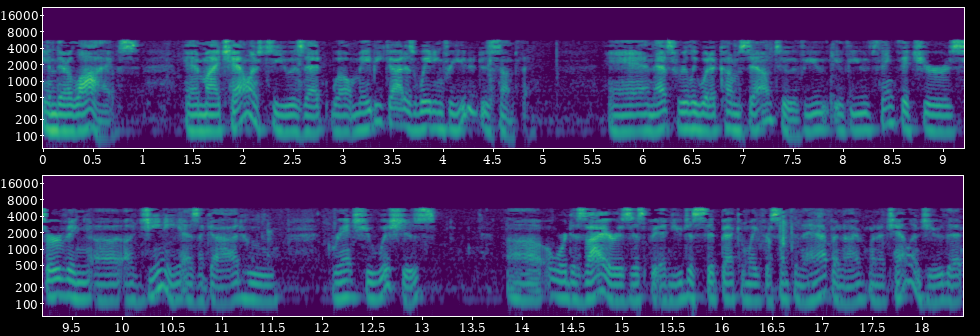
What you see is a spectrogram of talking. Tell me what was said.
in their lives. And my challenge to you is that, well, maybe God is waiting for you to do something. And that's really what it comes down to. If you if you think that you're serving a, a genie as a God who grants you wishes uh, or desires, just and you just sit back and wait for something to happen, I'm going to challenge you that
